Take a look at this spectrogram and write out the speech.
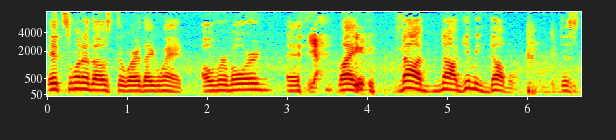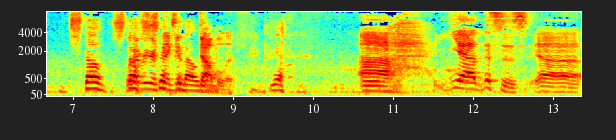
it's one of those to where they went overboard. And, Yeah, Like, no, no, give me double. Just stuff, stuff. whatever you're thinking, double it. Yeah. Uh, yeah, this is. Uh,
